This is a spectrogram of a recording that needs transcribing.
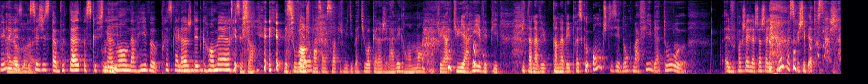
Oui, mais euh, c'est juste la boutade parce que finalement on arrive presque à l'âge d'être grand-mère. C'est ça. et Mais souvent, euh, je pense à ça, puis je me dis, bah, tu vois quel âge elle avait, grand-maman. Tu, y- tu y arrives, et puis, puis tu en avais, presque honte. Je disais, donc, ma fille, bientôt, euh, elle veut pas que j'aille la chercher à l'école parce que j'ai bientôt cet âge-là.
